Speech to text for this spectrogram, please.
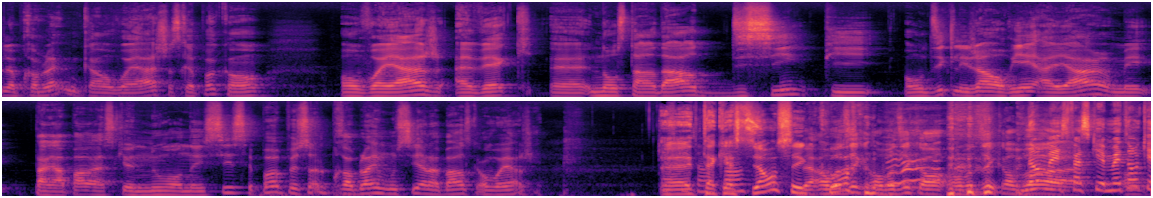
Le problème quand on voyage, ce serait pas qu'on on voyage avec euh, nos standards d'ici, puis on dit que les gens ont rien ailleurs, mais par rapport à ce que nous on a ici, c'est pas un peu ça le problème aussi à la base quand on voyage? Euh, que ta question, c'est Ben, on quoi? va dire qu'on on va dire qu'on on va dire qu'on va. Non, mais c'est parce que, mettons, on- que,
